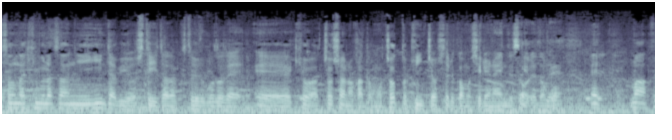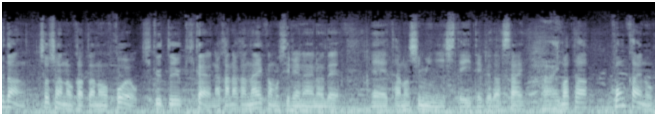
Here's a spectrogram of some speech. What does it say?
そんな木村さんにインタビューをしていただくということで、えー、今日は著者の方もちょっと緊張しているかもしれないんですけれども、ね、えまあ普段著者の方の声を聞くという機会はなかなかないかもしれないので、えー、楽しみにしていてください、はい、また今回の、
